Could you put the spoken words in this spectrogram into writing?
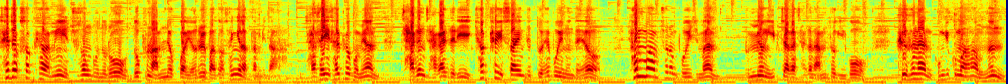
퇴적 석회암이 주성분으로 높은 압력과 열을 받아 생겨났답니다. 자세히 살펴보면 작은 자갈들이 켜켜이 쌓인 듯도 해 보이는데요. 현무암처럼 보이지만 분명히 입자가 작은 암석이고 그 흔한 공기구멍 하나 없는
